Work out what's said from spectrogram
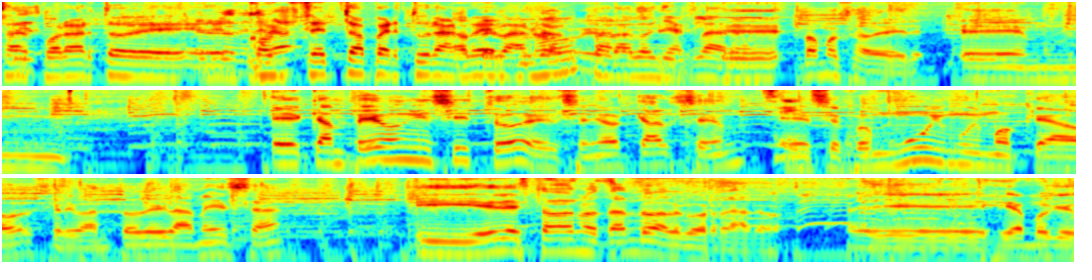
pasar por alto eh, el de- concepto apertura nueva, ¿no? nueva, Para Doña sí. Clara. Eh, vamos a ver. em, el campeón, insisto, el señor Carlsen, Sí. eh, se fue muy, muy mosqueado, se levantó de la mesa y él estaba notando algo raro. Eh, porque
